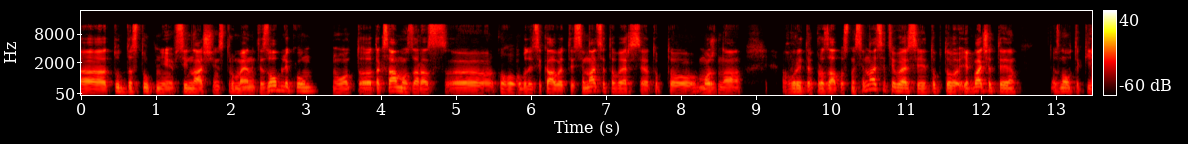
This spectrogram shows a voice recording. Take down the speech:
Е, Тут доступні всі наші інструменти з обліку. От е, так само зараз, кого буде цікавити 17-та версія, тобто можна говорити про запуск на 17-й версії. Тобто, як бачите, знов таки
